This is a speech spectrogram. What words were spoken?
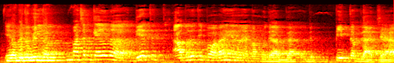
macam pinter-pinter. kayak- macam kayak lu lah. Dia tuh Aldo tuh tipe orang yang emang udah bela- udah pintar belajar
